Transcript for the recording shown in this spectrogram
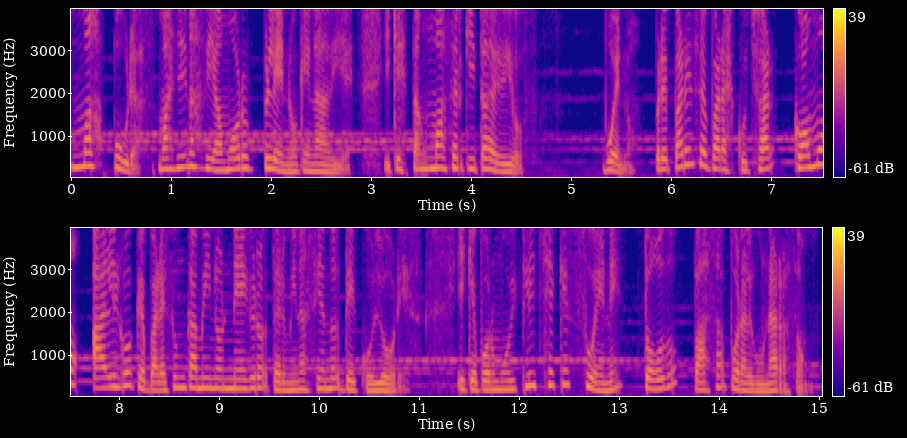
más puras, más llenas de amor pleno que nadie y que están más cerquitas de Dios. Bueno, prepárense para escuchar cómo algo que parece un camino negro termina siendo de colores y que por muy cliché que suene, todo pasa por alguna razón.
